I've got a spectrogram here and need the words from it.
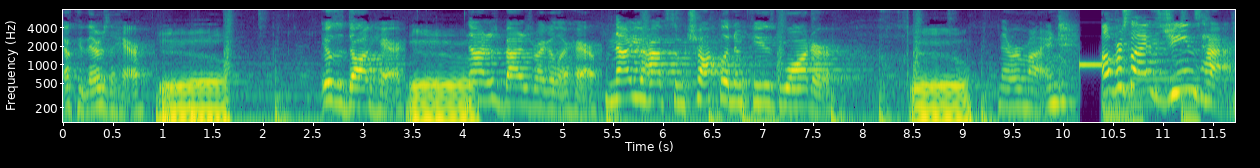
Okay, there's the hair. Yeah. It was a dog hair. Yeah. Not as bad as regular hair. Now you have some chocolate infused water. Yeah. Never mind. Oversized jeans hack.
